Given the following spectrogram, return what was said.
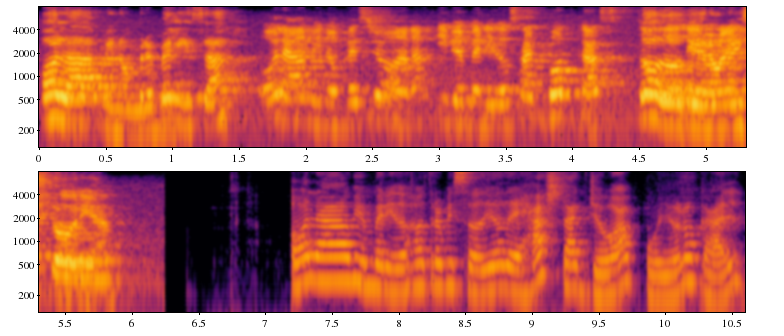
Hola, mi nombre es Belisa. Hola, mi nombre es Joana y bienvenidos al podcast Todo, tiene una historia. Hola, bienvenidos a otro episodio de hashtag Yo Apoyo Local.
